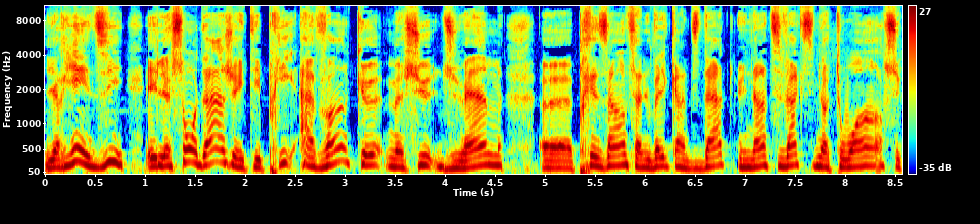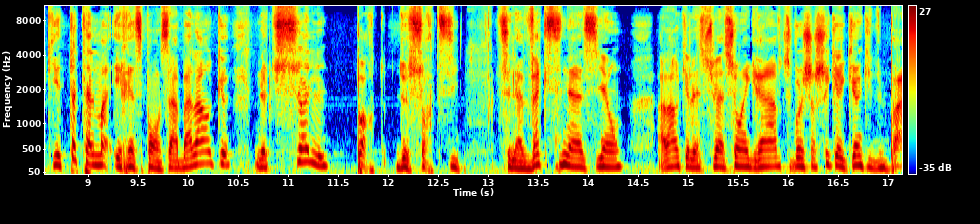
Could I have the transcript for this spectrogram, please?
Il a rien dit. Et le sondage a été pris avant que M. Duhem euh, présente sa nouvelle candidate, une antivax notoire, ce qui est totalement irresponsable. Alors que notre seul porte de sortie. C'est la vaccination. Alors que la situation est grave, tu vas chercher quelqu'un qui dit, bah,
